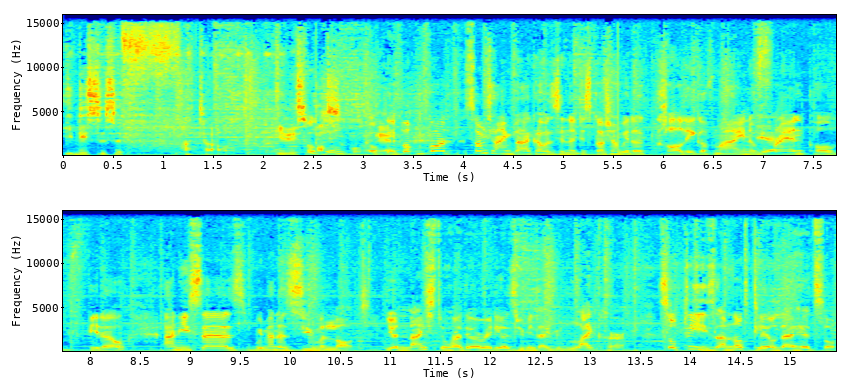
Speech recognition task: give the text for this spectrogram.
this is a fatal. It is Okay. possible. Okay, yeah. but but some time back, I was in a discussion with a colleague of mine, a Yeah. friend called Fidel, and he says women assume a lot. You're nice to her; they're already assuming that you like her. So please, I'm not clear on that heads up.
